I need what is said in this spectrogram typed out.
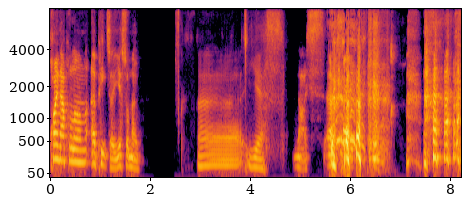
pineapple on a pizza, yes or no? Uh, yes. Nice.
